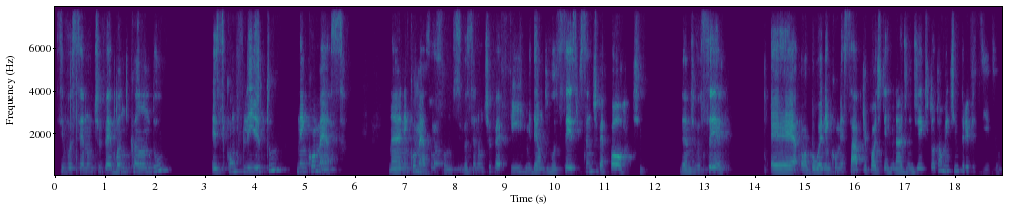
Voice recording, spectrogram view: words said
Se você não estiver bancando, esse conflito nem começa. Né? Nem começa hum. o assunto. Se você não estiver firme dentro de você, se você não estiver forte dentro de você, é, a boa é nem começar, porque pode terminar de um jeito totalmente imprevisível.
